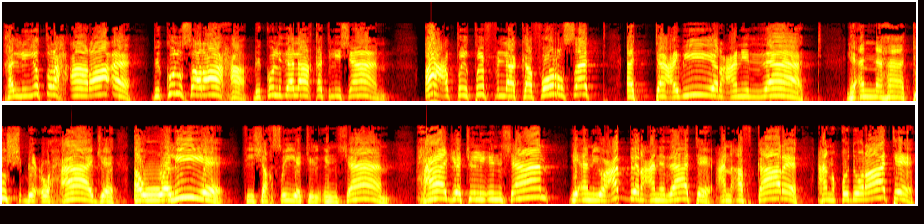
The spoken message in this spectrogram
خليه يطرح آراءه بكل صراحة بكل ذلاقة لسان. اعط طفلك فرصة التعبير عن الذات لأنها تشبع حاجة أولية في شخصية الإنسان. حاجة الإنسان لأن يعبر عن ذاته عن أفكاره عن قدراته.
